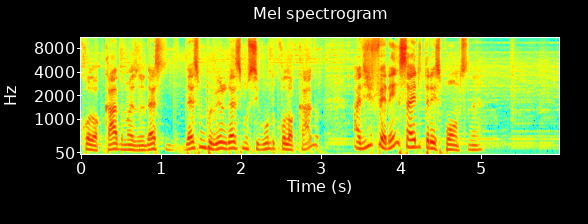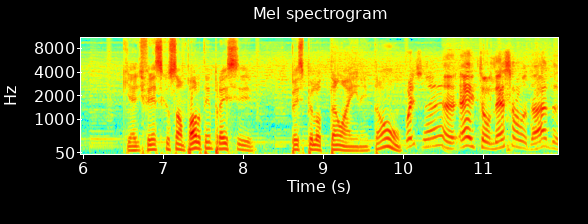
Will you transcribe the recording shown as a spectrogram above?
colocado, mas no 11 e 12 colocado, a diferença é de 3 pontos, né? Que é a diferença que o São Paulo tem para esse, pra esse pelotão aí, né? Então. Pois é, é então nessa rodada,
